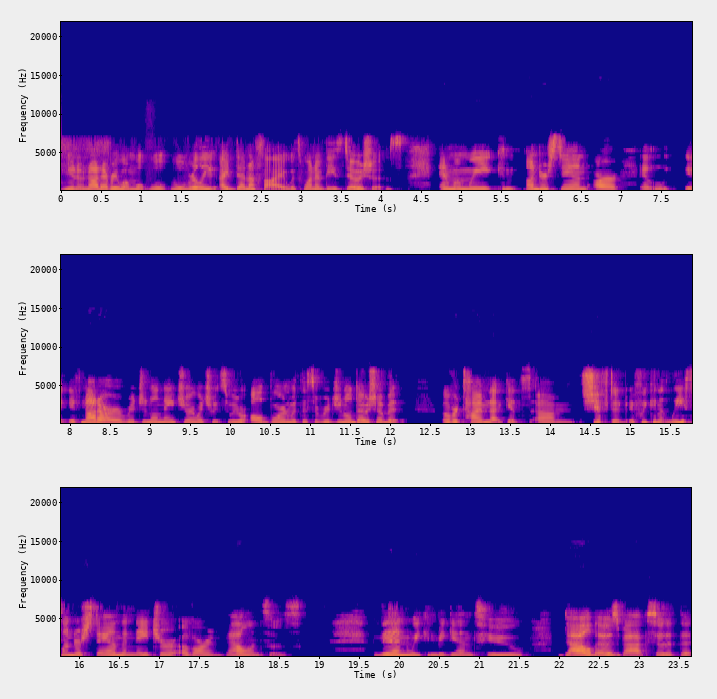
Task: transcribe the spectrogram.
you know, not everyone will, will, will really identify with one of these doshas. And when we can understand our, if not our original nature, which we, so we were all born with this original dosha, but over time that gets um, shifted. If we can at least understand the nature of our imbalances, then we can begin to dial those back so that the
